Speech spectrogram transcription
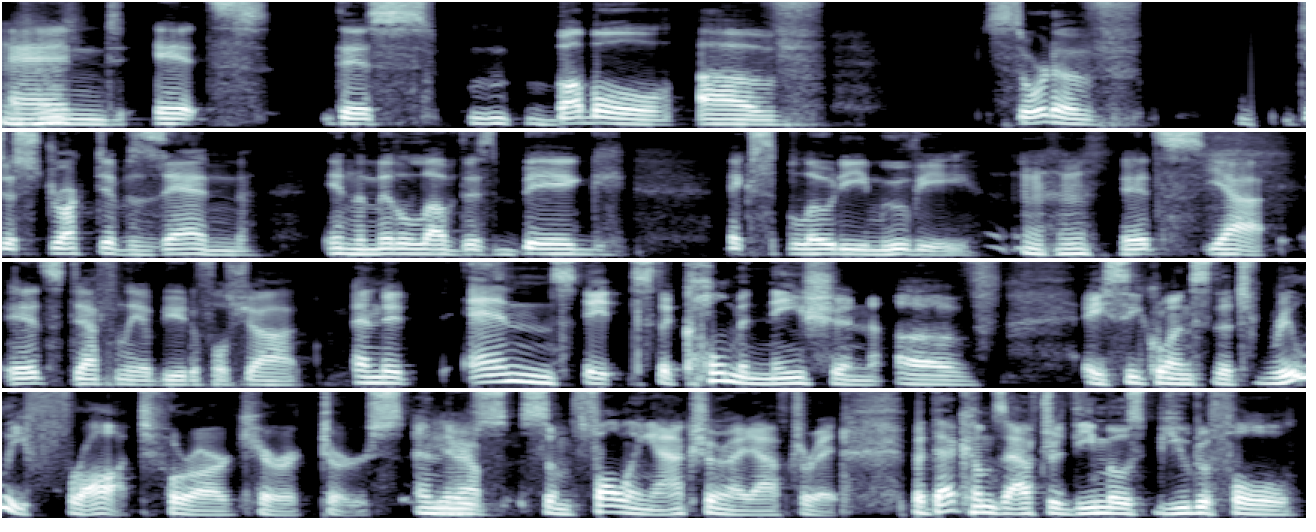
Mhm. and it's this m- bubble of sort of destructive zen in the middle of this big explody movie. Mhm. It's yeah, it's definitely a beautiful shot. and it ends it's the culmination of a sequence that's really fraught for our characters and Yeah. there's some falling action right after it but that comes after the most beautiful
